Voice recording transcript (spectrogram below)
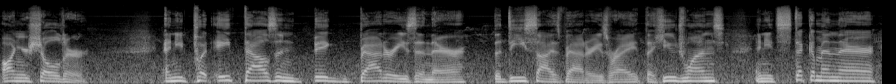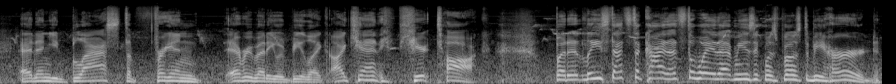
on your shoulder. And you'd put 8,000 big batteries in there the D size batteries, right? The huge ones, and you'd stick them in there, and then you'd blast the friggin' everybody would be like, I can't hear talk. But at least that's the kind, that's the way that music was supposed to be heard.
